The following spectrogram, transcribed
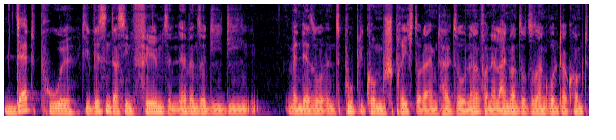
Deadpool, die wissen, dass sie ein Film sind, ne? wenn so die, die, wenn der so ins Publikum spricht oder eben halt so, ne, von der Leinwand sozusagen runterkommt.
